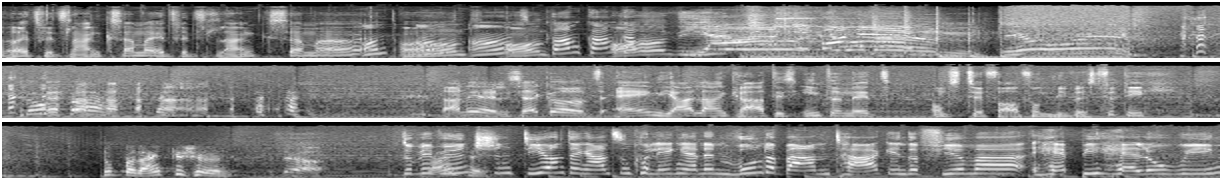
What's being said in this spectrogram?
So, jetzt wird's langsamer, jetzt wird's langsamer. Und, und, und, komm, komm, komm. Und ja, gewonnen! Jawohl! Super! Daniel, sehr gut. Ein Jahr lang gratis Internet und TV von Liebest für dich. Super, Dankeschön. Du, wir Wahnsinn. wünschen dir und den ganzen Kollegen einen wunderbaren Tag in der Firma Happy Halloween,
